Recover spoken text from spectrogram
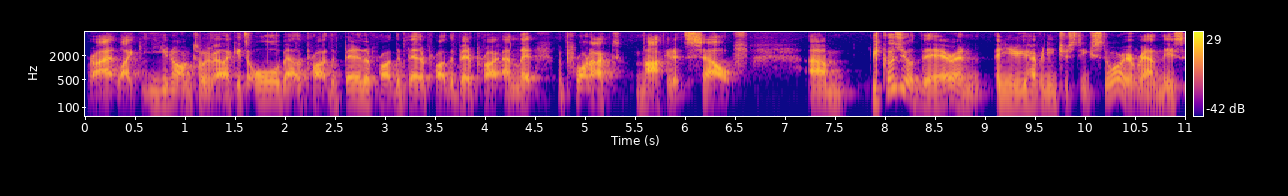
right? Like you know what I'm talking about. Like it's all about the product. The better the product, the better product, the better product, and let the product market itself. Um, because you're there and, and you have an interesting story around this,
